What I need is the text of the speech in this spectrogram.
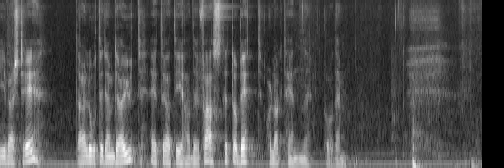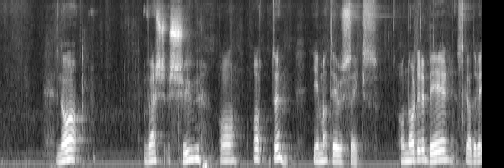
I vers 3 da lot de dem dra ut etter at de hadde fastet og bedt og lagt hendene på dem. Nå vers 7 og 8 i Matteus 6. Og når dere ber, skal dere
